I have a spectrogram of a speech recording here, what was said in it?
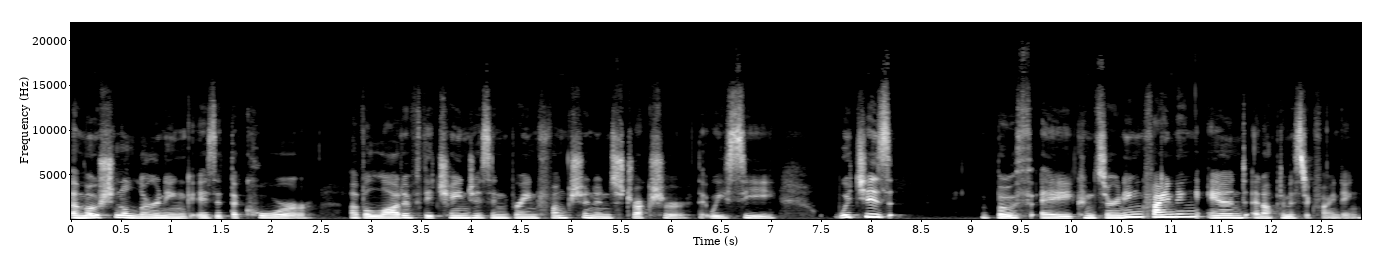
emotional learning is at the core of a lot of the changes in brain function and structure that we see, which is both a concerning finding and an optimistic finding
